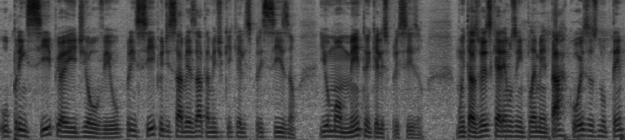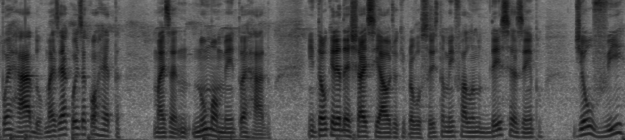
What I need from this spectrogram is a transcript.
o princípio aí de ouvir, o princípio de saber exatamente o que, que eles precisam e o momento em que eles precisam. Muitas vezes queremos implementar coisas no tempo errado, mas é a coisa correta, mas é no momento errado. Então eu queria deixar esse áudio aqui para vocês também falando desse exemplo de ouvir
